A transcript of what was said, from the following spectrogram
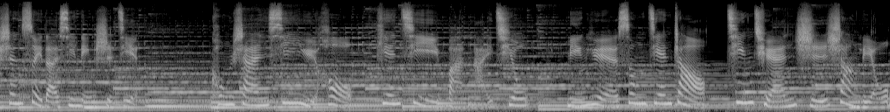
深邃的心灵世界。空山新雨后，天气晚来秋。明月松间照，清泉石上流。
